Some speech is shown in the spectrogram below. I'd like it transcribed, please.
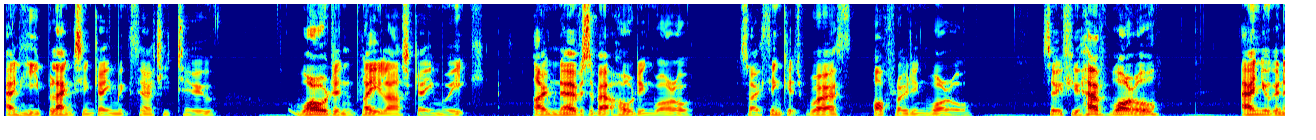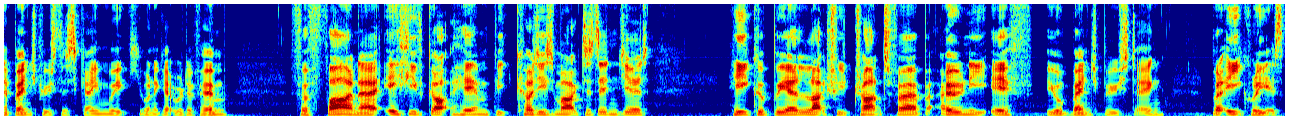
and he blanks in game week 32. Worrall didn't play last game week. I'm nervous about holding Worrall, so I think it's worth offloading Worrall so if you have Worrall and you're going to bench boost this game week, you want to get rid of him. Fofana, if you've got him because he's marked as injured, he could be a luxury transfer, but only if you're bench boosting. But equally, it's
